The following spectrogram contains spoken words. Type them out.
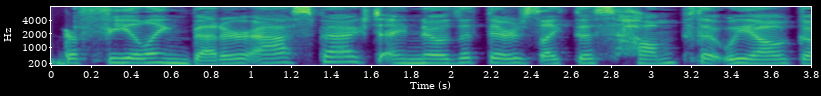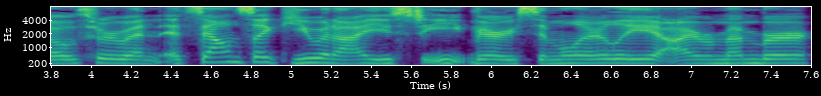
the feeling better aspect. I know that there's like this hump that we all go through, and it sounds like you and I used to eat very similarly. I remember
